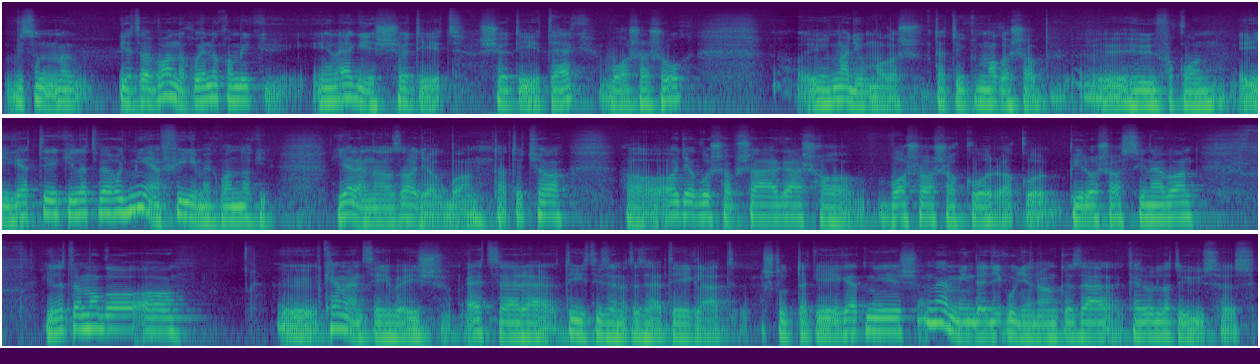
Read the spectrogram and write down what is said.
Viszont meg, illetve vannak olyanok, amik ilyen egész sötét, sötétek, vasasok, ők nagyon magas, tehát ők magasabb hőfokon égették, illetve hogy milyen fémek vannak jelen az agyagban. Tehát, hogyha ha agyagosabb sárgás, ha vasas, akkor, akkor pirosas színe van, illetve maga a kemencébe is egyszerre 10-15 ezer téglát is tudtak égetni, és nem mindegyik ugyanan közel kerül a tűzhöz.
